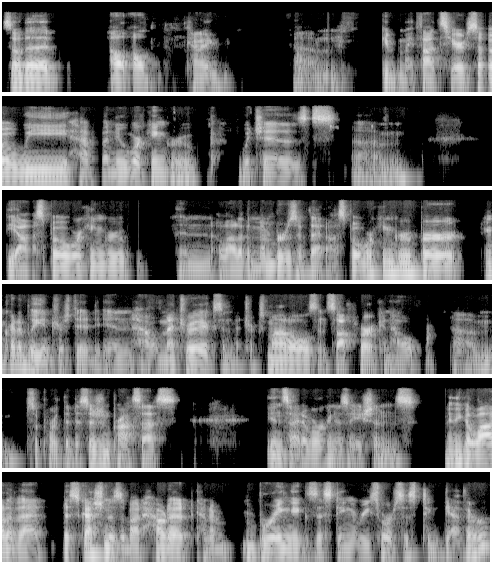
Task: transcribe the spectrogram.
So the, I'll, I'll kind of um, give my thoughts here. So we have a new working group, which is um, the OSPO working group. And a lot of the members of that OSPO working group are incredibly interested in how metrics and metrics models and software can help um, support the decision process inside of organizations. I think a lot of that discussion is about how to kind of bring existing resources together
